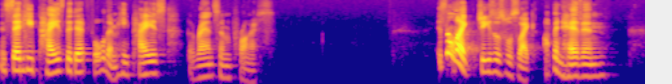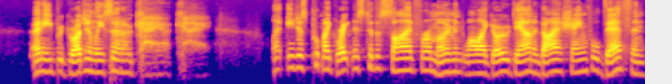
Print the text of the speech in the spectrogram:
Instead, he pays the debt for them, he pays the ransom price. It's not like Jesus was like up in heaven and he begrudgingly said, Okay, okay, let me just put my greatness to the side for a moment while I go down and die a shameful death, and,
